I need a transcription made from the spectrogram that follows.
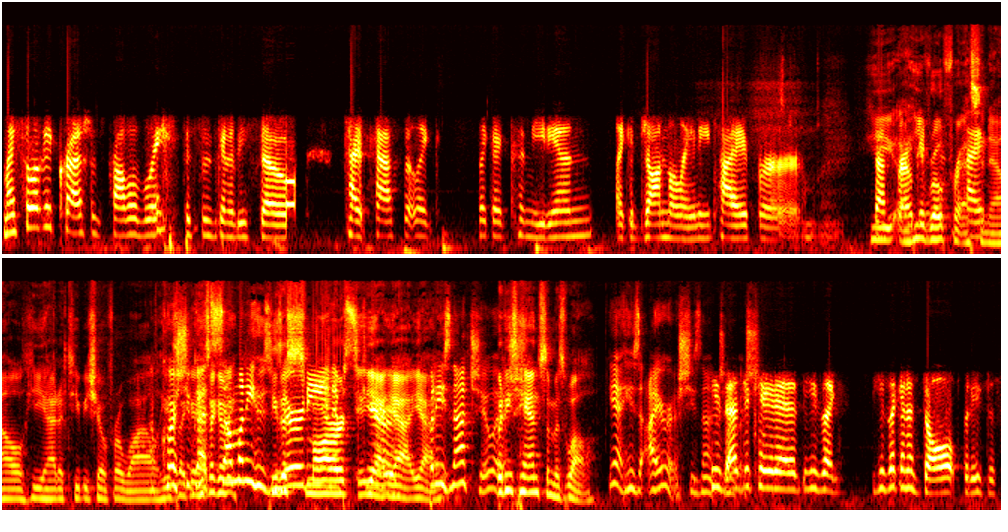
My celebrity crush is probably this is going to be so typecast, but like like a comedian, like a John Mulaney type, or He, Seth uh, he wrote for type. SNL. He had a TV show for a while. Of course, you got somebody who's he's nerdy a smart, and obscure. yeah, yeah, yeah. But he's not Jewish. But he's handsome as well. Yeah, he's Irish. He's not Jewish. he's Jewish. educated. He's like he's like an adult, but he's just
